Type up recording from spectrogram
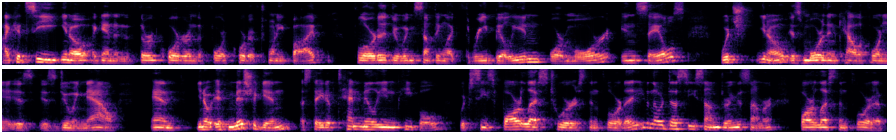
I could see, you know, again, in the third quarter and the fourth quarter of 25, Florida doing something like 3 billion or more in sales, which, you know, is more than California is, is doing now. And, you know, if Michigan, a state of 10 million people, which sees far less tourists than Florida, even though it does see some during the summer, far less than Florida,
